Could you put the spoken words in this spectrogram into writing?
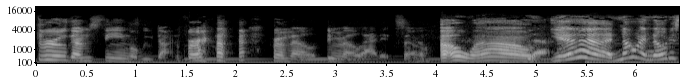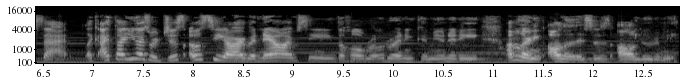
through them seeing what we've done for from Mel through Metal Addict. So Oh wow. Yeah. yeah. No, I noticed that. Like I thought you guys were just OCR, but now I'm seeing the whole road running community. I'm learning all of this. This is all new to me.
